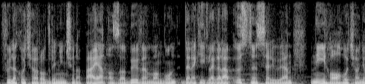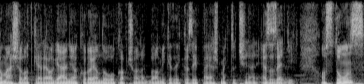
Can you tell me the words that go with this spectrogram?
főleg, hogyha a Rodri nincsen a pályán, azzal bőven van gond, de nekik legalább ösztönszerűen néha, hogyha nyomás alatt kell reagálni, akkor olyan dolgok kapcsolnak be, amiket egy középpályás meg tud csinálni. Ez az egyik. A Stones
